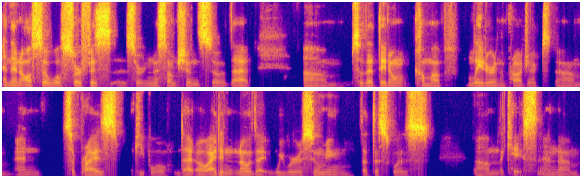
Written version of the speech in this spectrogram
And then also we'll surface certain assumptions so that um, so that they don't come up later in the project um, and surprise people that, oh, I didn't know that we were assuming that this was um, the case. And, um,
